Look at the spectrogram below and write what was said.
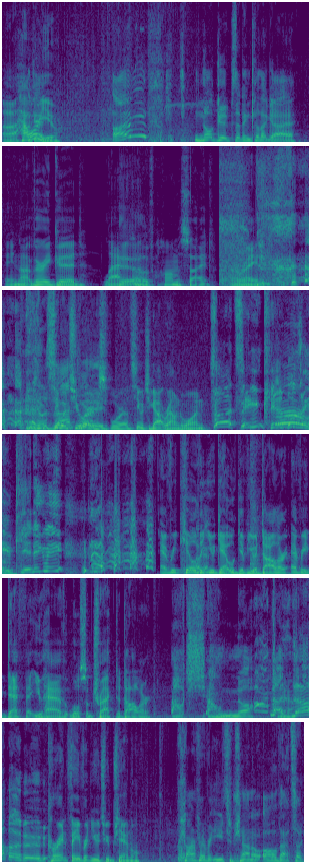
Uh, how are you? I'm not good because I didn't kill that guy. Okay, not very good. lack Yeah. of homicide. All right. Let's see what you Exactly. earned, sport. Let's see what you got round one. 13 kills? Oh. Are you kidding me? Every kill that you get will give you a dollar. Every death that you have will subtract a dollar. Oh, oh no. That's no. Current favorite YouTube channel. Current favorite YouTube channel. Oh, that's a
